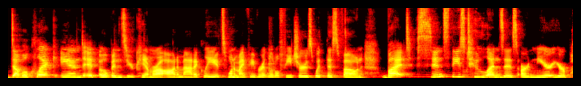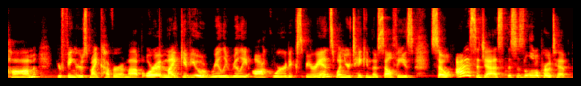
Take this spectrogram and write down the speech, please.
double click and it opens your camera automatically. It's one of my favorite little features with this phone. But since these two lenses are near your palm, your fingers might cover them up or it might give you a really, really awkward experience when you're taking those selfies. So I suggest, this is a little pro tip,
